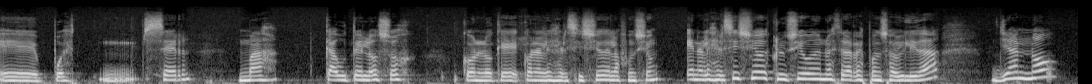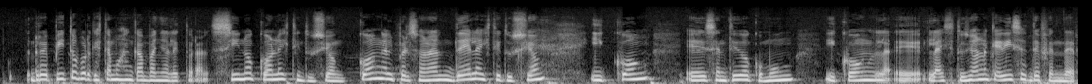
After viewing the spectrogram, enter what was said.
eh, pues mm, ser más cautelosos con lo que con el ejercicio de la función en el ejercicio exclusivo de nuestra responsabilidad ya no repito porque estamos en campaña electoral, sino con la institución, con el personal de la institución y con eh, sentido común y con la, eh, institución a la que dices defender.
